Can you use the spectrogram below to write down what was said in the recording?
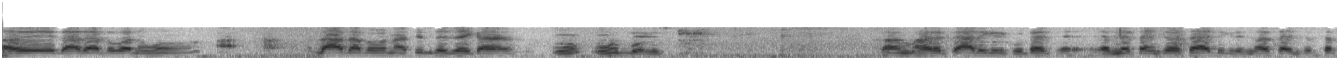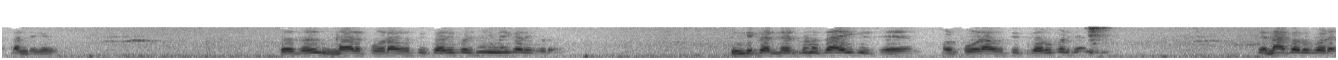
હવે દાદા ભગવાન હું, દાદા ભગવાન અચિંત જયકાર હું હું જ બોલું છું. કારણ મારે ચાર ડિગ્રી ખૂટે છે, એમને ત્રણસો સાત ડિગ્રી, મારે ત્રણસો છપ્પન ડિગ્રી. તો મારે પોળાવતી કરવી પડશે કે નહીં કરવી પડે? ઇન્ડિપેન્ડન્ટ પણ આવી ગયું છે, પણ પોળાવતી કરવું પડશે ને? કે ના કરવું પડે?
